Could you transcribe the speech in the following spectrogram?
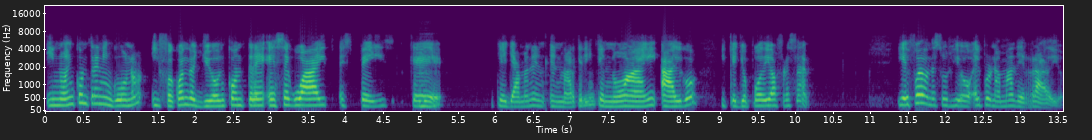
Y no encontré ninguno y fue cuando yo encontré ese white space que, que llaman en, en marketing, que no hay algo y que yo podía ofrecer. Y ahí fue donde surgió el programa de radio.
